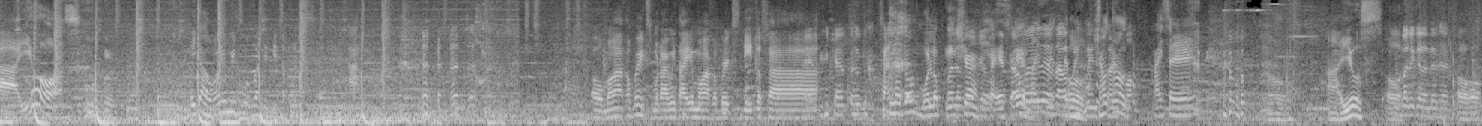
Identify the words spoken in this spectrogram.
Ayos! Ikaw, mamimiss mo ba si Tito Chris? Ha? oh, mga ka-Berks, marami tayong mga ka-Berks dito sa... Saan na to? Mall of Asia, sa SM. Oh, shout out! Hi sir. Oh. Ayos! Oh. Balik ka na din, sir. Oo.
